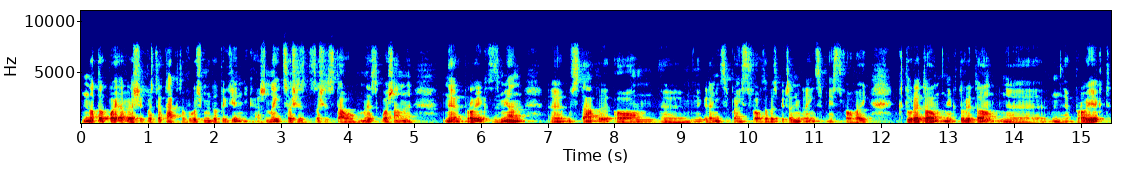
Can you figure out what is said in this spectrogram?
no to pojawia się kwestia, tak, to wróćmy do tych dziennikarzy. No i co się, co się stało? My zgłaszamy projekt zmian E, ustawy o e, granicy państwowej, zabezpieczeniu granicy państwowej, który to, który to e, projekt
